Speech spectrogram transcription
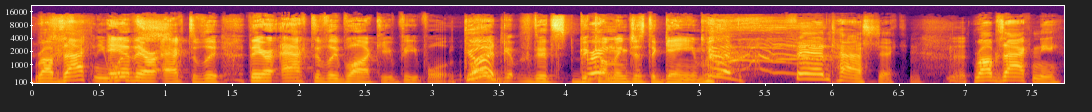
Rob Zacny. what's- and they are actively they are actively blocking people. Good. Like, it's becoming just a game. Good. Fantastic. Rob Zacny,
